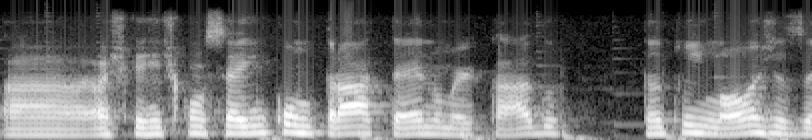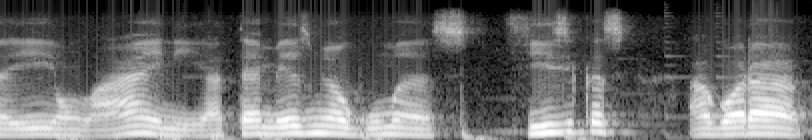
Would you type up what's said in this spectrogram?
Ah, acho que a gente consegue encontrar até no mercado, tanto em lojas aí online, até mesmo em algumas físicas. Agora,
